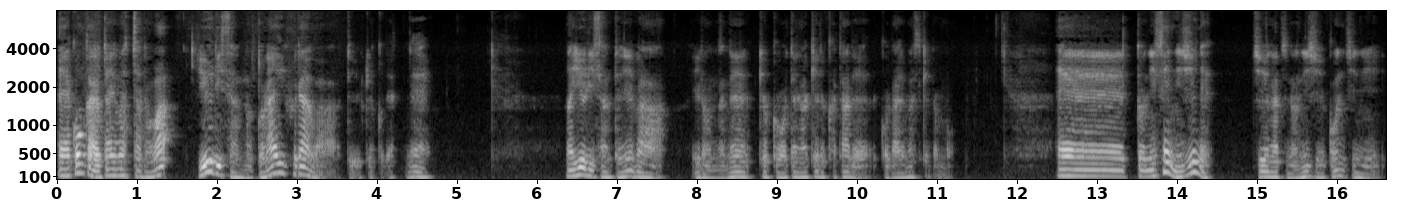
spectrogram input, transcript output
えー、今回歌いましたのは、ゆうりさんのドライフラワーという曲ですね。まあ、ゆうりさんといえば、いろんなね、曲を手掛ける方でございますけども、えー、っと、2020年10月の25日に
